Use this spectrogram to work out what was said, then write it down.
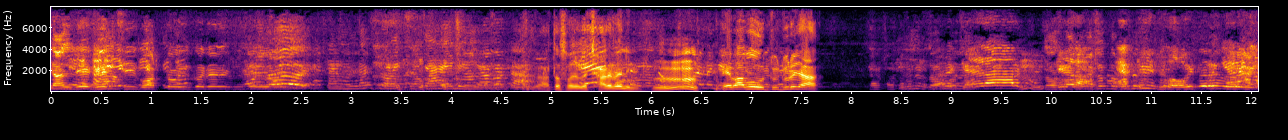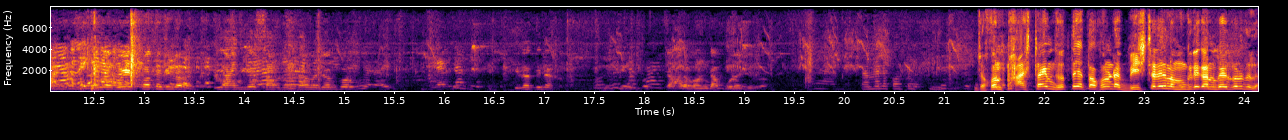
জাল দিয়ে ঘেরছি গর্ত ই করে ই করলাম এত সহজে করে ছাড়বে নি। হুম। হে বাবু তুই দূরে যা। এই আজকের সাপ দুটা ওজন করব। কিলো যখন ফার্স্ট টাইম ধরতে যায় তখন ওটা বিষটা দেখলাম মুখ দেখান বের করে দিল?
